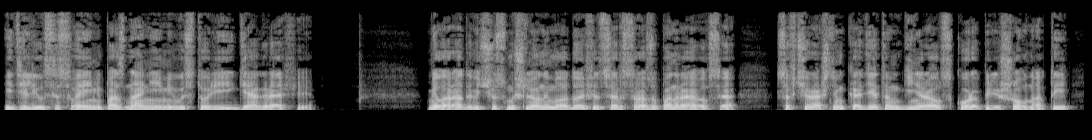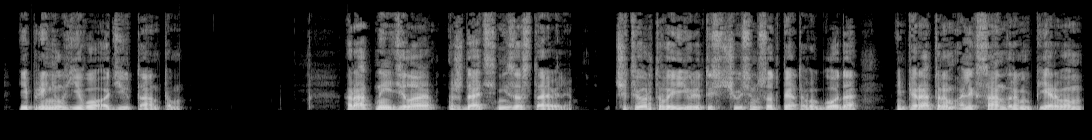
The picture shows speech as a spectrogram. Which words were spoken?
и делился своими познаниями в истории и географии. Милорадовичу смышленый молодой офицер сразу понравился – со вчерашним кадетом генерал скоро перешел на «ты» и принял его адъютантом. Ратные дела ждать не заставили. 4 июля 1805 года императором Александром I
